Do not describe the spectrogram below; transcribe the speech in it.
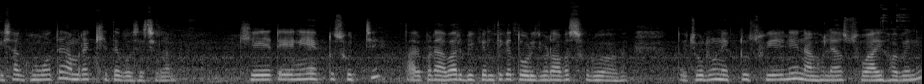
ঈশা ঘুমোতে আমরা খেতে বসেছিলাম। খেয়ে টেয়ে নিয়ে একটু শুচ্ছি, তারপরে আবার বিকেল থেকে তড়িজোড়া আবার শুরু হবে। তো চলুন একটু শুয়ে নিই, না হলে আর শোয়াই হবে না।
